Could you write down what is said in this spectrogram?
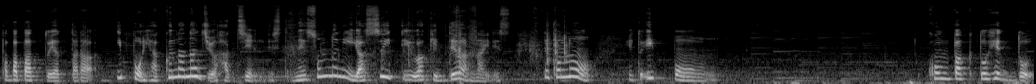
パパパッとやったら1本178円でしたね。そんなに安いっていうわけではないです。でこの、えっと、1本コンパクトヘッド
